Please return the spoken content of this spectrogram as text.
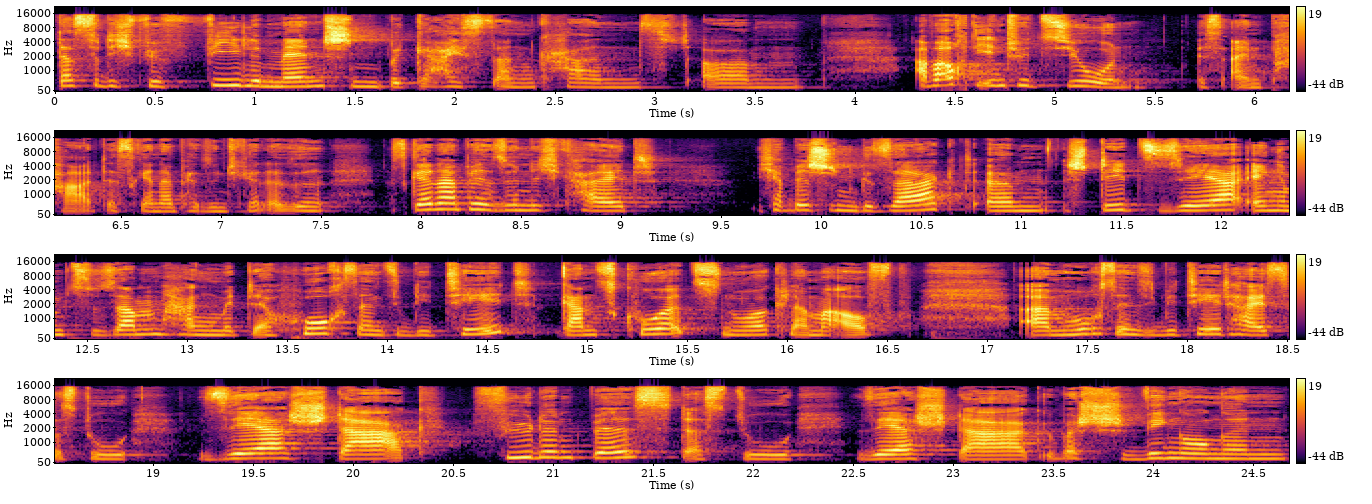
dass du dich für viele Menschen begeistern kannst. Ähm, aber auch die Intuition ist ein Part der Scanner-Persönlichkeit. Also Scanner-Persönlichkeit ich habe ja schon gesagt, ähm, steht sehr eng im Zusammenhang mit der Hochsensibilität. Ganz kurz, nur Klammer auf. Hochsensibilität heißt, dass du sehr stark fühlend bist, dass du sehr stark über Schwingungen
